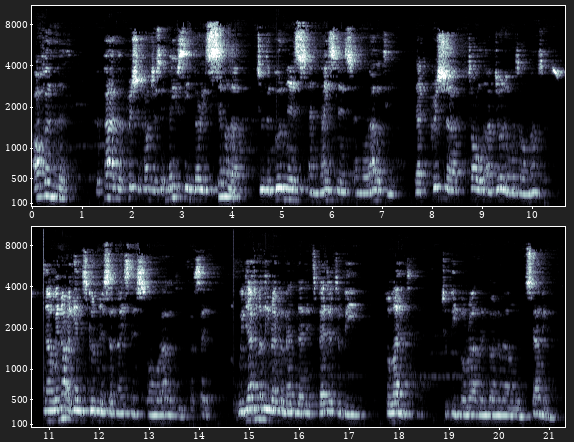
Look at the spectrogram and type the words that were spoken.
often the, path of Krishna consciousness, it may seem very similar to the goodness and niceness and morality that Krishna told Arjuna was all nonsense. Now, we're not against goodness and niceness or morality per se. We definitely recommend that it's better to be polite to people rather than going around and stabbing them.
